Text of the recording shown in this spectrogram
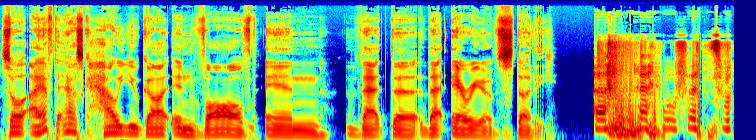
So I have to ask how you got involved in that uh, that area of study. Uh, well, first of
